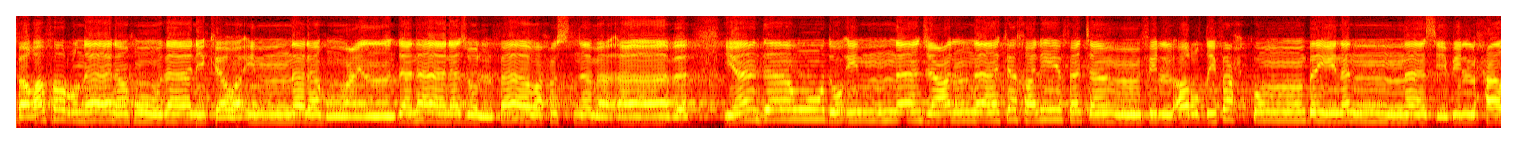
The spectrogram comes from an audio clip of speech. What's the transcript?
فغفرنا له ذلك وإن له عندنا لزلفى وحسن مآب يا داود إنا جعلناك خليفة في الأرض فاحكم بين الناس بالحق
